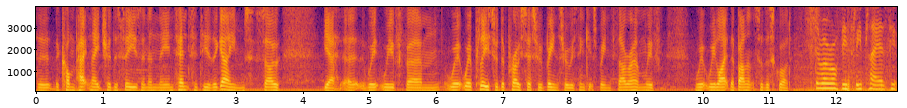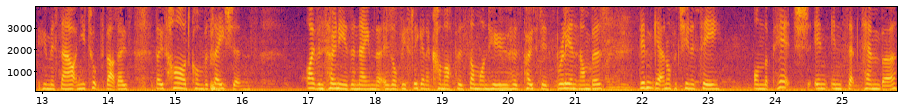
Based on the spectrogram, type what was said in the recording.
the the compact nature of the season and the intensity of the games. So, yeah, uh, we, we've um, we're, we're, pleased with the process we've been through. We think it's been thorough, and we've we, we like the balance of the squad. There are obviously players who, who miss out, and you talked about those those hard conversations. Ivan Toney is a name that is obviously going to come up as someone who has posted brilliant numbers, didn't get an opportunity on the pitch in, in September.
